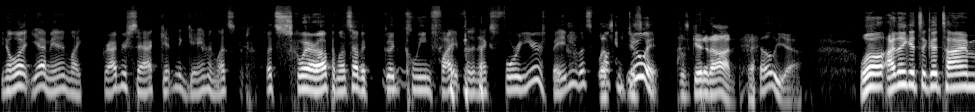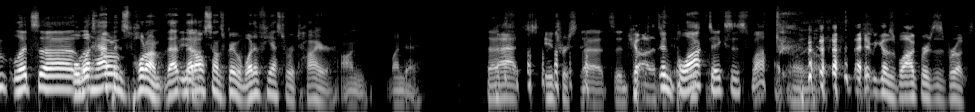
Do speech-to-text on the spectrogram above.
you know what? Yeah, man, like grab your sack, get in the game, and let's let's square up and let's have a good clean fight for the next four years, baby. Let's, Let's- fucking do let's- it. Let's get it on. Hell yeah. Well, I think it's a good time. Let's uh well, what let's go- happens? Hold on, that Yeah. that all sounds great, but what if he has to retire on Monday? That's interesting. That's God, interesting. that's Then Block takes his spot. it becomes Block versus Brooks.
